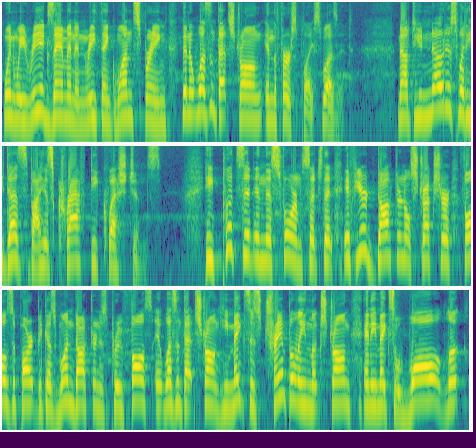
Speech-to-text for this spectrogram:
when we re examine and rethink one spring, then it wasn't that strong in the first place, was it? Now, do you notice what he does by his crafty questions? He puts it in this form such that if your doctrinal structure falls apart because one doctrine is proved false, it wasn't that strong. He makes his trampoline look strong and he makes a wall look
